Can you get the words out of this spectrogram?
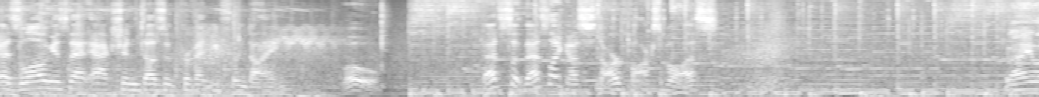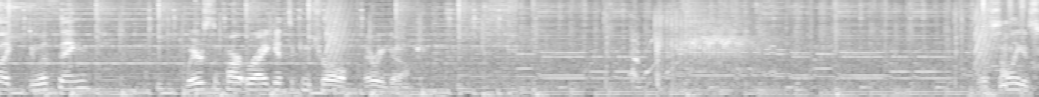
as long as that action doesn't prevent you from dying. Whoa. That's that's like a Star Fox boss. Can I, like, do a thing? Where's the part where I get to control? There we go. There's something it's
